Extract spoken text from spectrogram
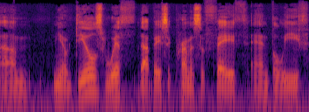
um, you know deals with that basic premise of faith and belief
